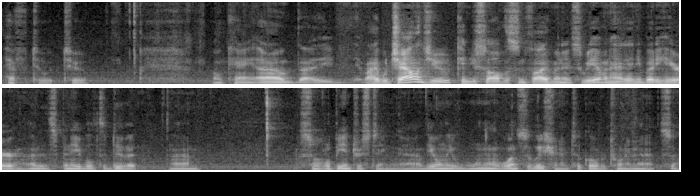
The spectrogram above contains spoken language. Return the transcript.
heft to it too. Okay, uh, I would challenge you, can you solve this in five minutes? We haven't had anybody here that's been able to do it. Um, so it'll be interesting. Uh, the only one, one solution, it took over 20 minutes. So,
